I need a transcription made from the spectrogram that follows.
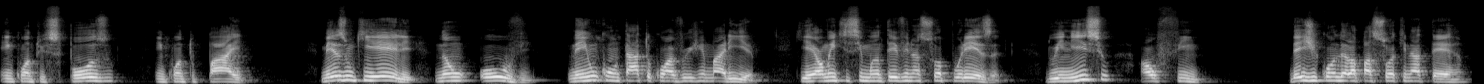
enquanto esposo, enquanto pai. Mesmo que ele não houve nenhum contato com a Virgem Maria, que realmente se manteve na sua pureza, do início ao fim, desde quando ela passou aqui na terra.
